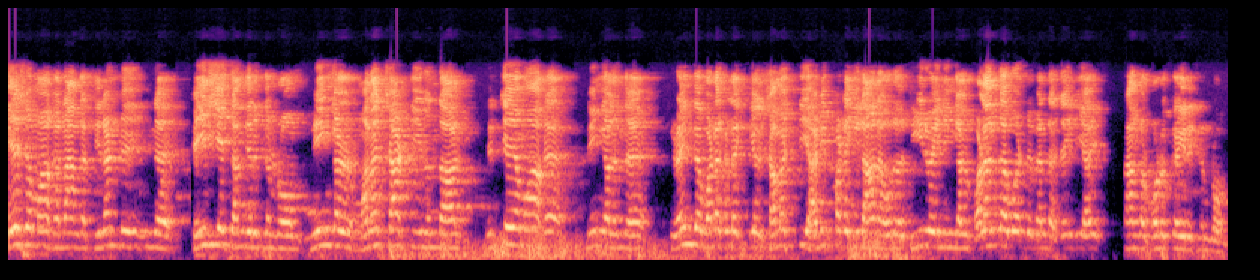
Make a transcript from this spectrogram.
தேசமாக நாங்கள் திரண்டு இந்த செய்தியை தந்திருக்கின்றோம். நீங்கள் மனச்சாட்சி இருந்தால் நிச்சயமாக நீங்கள் இந்த இணைந்த வடகிழக்கில் சமஷ்டி அடிப்படையிலான ஒரு தீர்வை நீங்கள் வழங்க வேண்டும் என்ற செய்தியை நாங்கள் கொடுக்க இருக்கின்றோம்.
